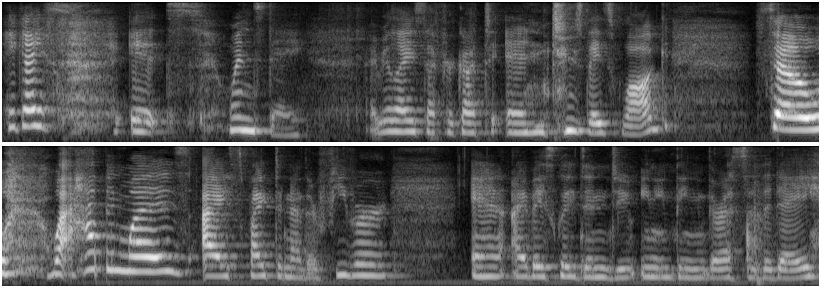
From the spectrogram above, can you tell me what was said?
Hey guys, it's Wednesday. I realized I forgot to end Tuesday's vlog. So what happened was I spiked another fever and I basically didn't do anything the rest of the day,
